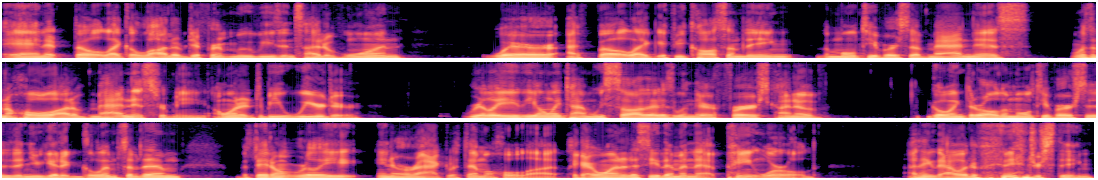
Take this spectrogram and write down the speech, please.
and it felt like a lot of different movies inside of one where I felt like if you call something the multiverse of madness, it wasn't a whole lot of madness for me. I wanted it to be weirder. Really, the only time we saw that is when they're first kind of going through all the multiverses and you get a glimpse of them, but they don't really interact with them a whole lot. Like I wanted to see them in that paint world. I think that would have been interesting. I'm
